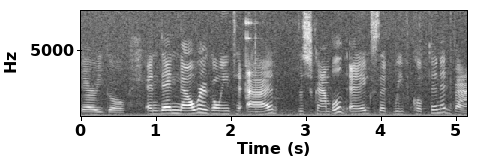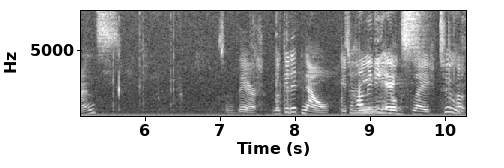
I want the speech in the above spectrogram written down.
There you go. And then now we're going to add the scrambled eggs that we've cooked in advance. So there, look at it now. It So how really many looks eggs? like two. Uh,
